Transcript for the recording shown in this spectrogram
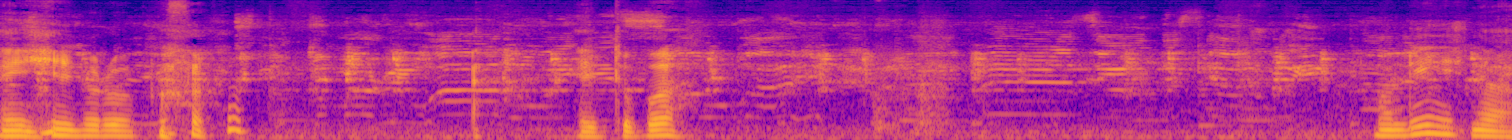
Ay, hinuro ko. Ito pa. Malinis na.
